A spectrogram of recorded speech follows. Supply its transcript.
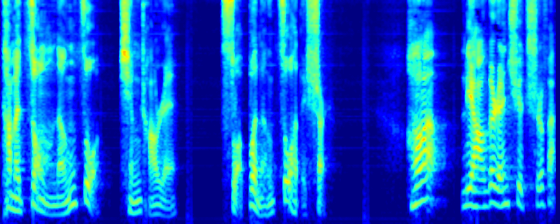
他们总能做平常人所不能做的事儿。好了，两个人去吃饭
